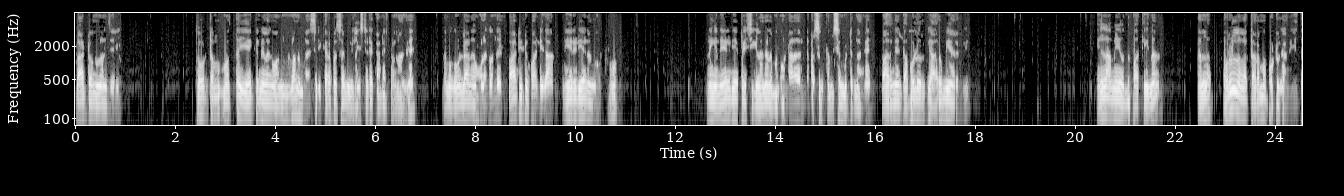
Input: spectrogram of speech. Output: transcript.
பிளாட் வாங்கினாலும் சரி தோட்டம் மொத்த ஏக்கர் நிலங்க வாங்கணும்னா நம்ம சரி கரப்பசாமி ரியல் எஸ்டேட்டை கான்டாக்ட் பண்ணாங்க. நமக்கு உண்டான உங்களுக்கு வந்து பார்ட்டி டு பார்ட்டி தான் நேரடியாக நாங்கள் விட்டுருவோம். நீங்கள் நேரடியாக பேசிக்கலாங்க. நமக்கு உண்டான ரெண்டு பர்சன்ட் கமிஷன் மட்டும்தாங்க. பாருங்கள் கபலூருக்கு இருக்குது அருமையாக இருக்குது எல்லாமே வந்து பார்த்தீங்கன்னா நல்ல பொருள் நல்லா தரமாக போட்டிருக்காங்க. எந்த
